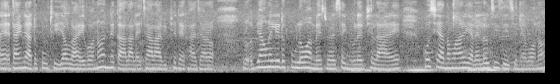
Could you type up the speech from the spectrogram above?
လဲအတိုင်းအတာတစ်ခုထိရောက်လာရေပေါ့နော်နှစ်ကာလလည်းကြာလာပြီဖြစ်တဲ့ခါကျတော့အဲ့လိုအပြောင်းလဲလေးတစ်ခုလုပ်ရမယ်ဆိုတဲ့စိတ်မျိုးလည်းဖြစ်လာတယ်ကိုဆရာသမားတွေကလည်းလှုပ်ကြည့်စေချင်တယ်ပေါ့နော်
